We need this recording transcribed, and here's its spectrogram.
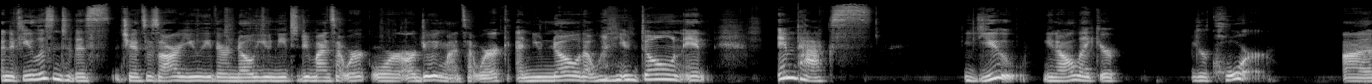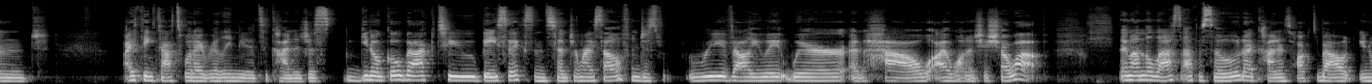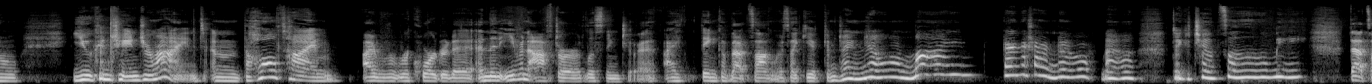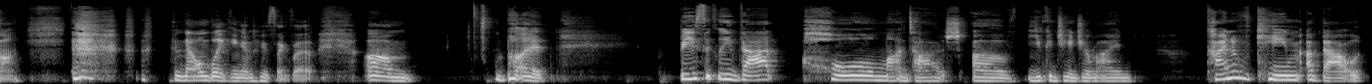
And if you listen to this, chances are you either know you need to do mindset work or are doing mindset work. And you know that when you don't, it impacts you, you know, like your, your core. And I think that's what I really needed to kind of just, you know, go back to basics and center myself and just reevaluate where and how I wanted to show up. And on the last episode, I kind of talked about, you know, you can change your mind. And the whole time I recorded it, and then even after listening to it, I think of that song where it's like, you can change your mind. Take a chance on me. That song. and now I'm blanking on who sings it. Um, but basically, that whole montage of you can change your mind kind of came about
